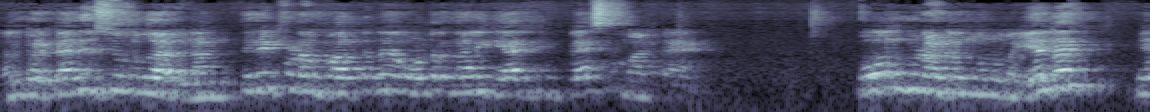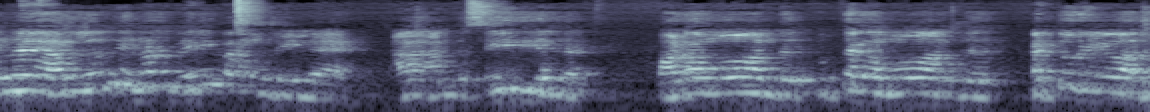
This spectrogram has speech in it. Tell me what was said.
நண்பர் கதை சொல்லுவார் நான் திரைப்படம் பார்த்தேன்னா ஒன்றரை நாளைக்கு யாருக்கும் பேச மாட்டேன். போன் கூட அட்டன் பண்ணுவேன் ஏன்னா என்ன அதுல இருந்து என்னால வெளியே வர முடியல. அந்த செய்தி அந்த படமோ அந்த புத்தகமோ அந்த கட்டுரையோ அது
